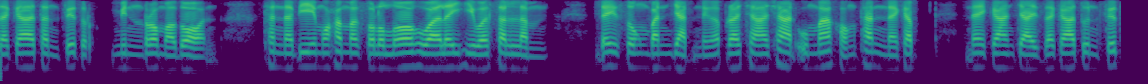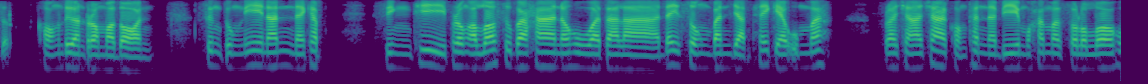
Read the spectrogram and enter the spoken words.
زكاة الفطر من رمضان ท่านนบีมุฮัมมัดสุลลัลฮุอะลัยฮิวะสัลลัม ได้ทรงบัญญัติเหนือประชาชาติอุมมะของท่านนะครับ ในการจ่ายสกาตุนฟิตรของเดือนรอมฎอน ซึ่งตรงนี้นั้นนะครับ สิ่งที่พระองค์อัลลอฮฺสุบฮานะฮูวาตาลา ได้ทรงบัญญัติให้แก่อุมมะประชาชาติของท่านนบีมุฮัมมัดสุลลัลฮุ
